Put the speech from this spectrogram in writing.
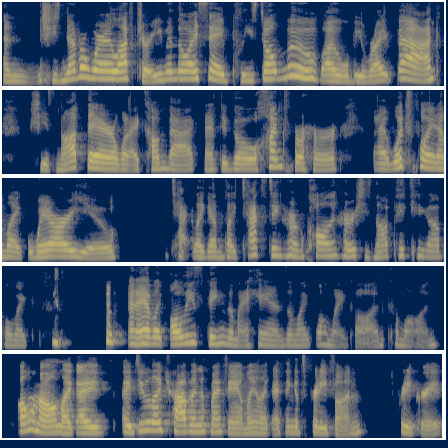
And she's never where I left her. Even though I say, please don't move, I will be right mm-hmm. back. She's not there when I come back. I have to go hunt for her. At which point I'm like, where are you? Te- like I'm like texting her, I'm calling her, she's not picking up. I'm like and I have like all these things in my hands. I'm like, oh my God, come on. All in all, like I I do like traveling with my family. Like I think it's pretty fun pretty great.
